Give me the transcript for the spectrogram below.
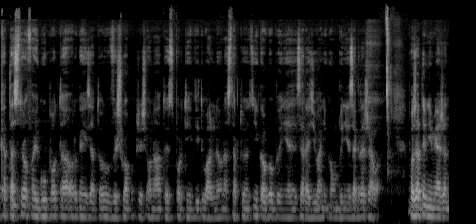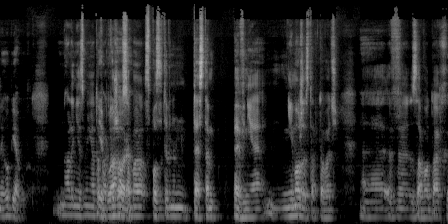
katastrofa i głupota organizatorów wyszła, bo przecież ona to jest sport indywidualny. Ona startując nikogo by nie zaraziła, nikomu by nie zagrażała. Poza tym nie miała żadnych objawów. No ale nie zmienia to nie faktu, że osoba z pozytywnym testem pewnie nie może startować e, w zawodach,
